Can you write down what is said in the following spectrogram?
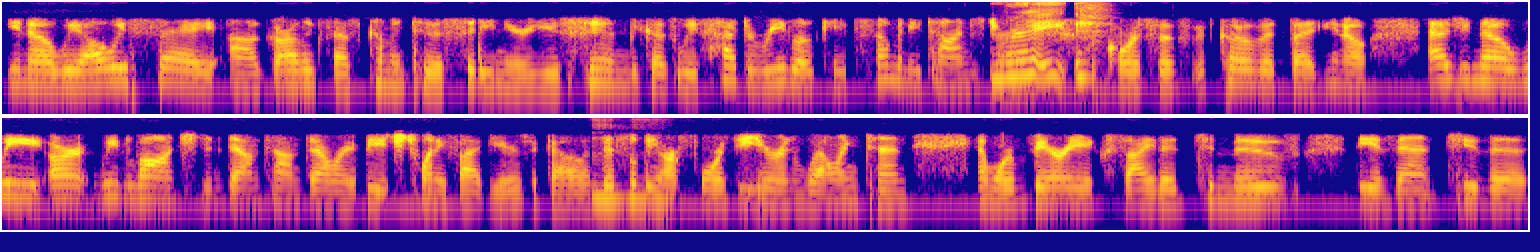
you know, we always say uh, Garlic Fest coming to a city near you soon because we've had to relocate so many times during right. the course of COVID. But you know, as you know, we are we launched in downtown Delray Beach 25 years ago, and mm-hmm. this will be mm-hmm. our fourth year in Wellington, and we're very excited to move the event to the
